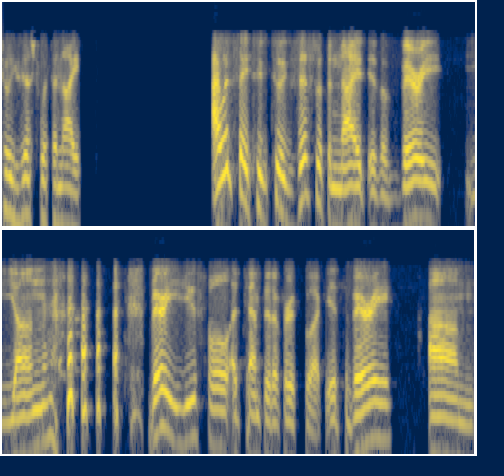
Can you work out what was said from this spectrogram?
to exist with the night? I would say to to exist with the night is a very young, very useful attempt at a first book. It's very um,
